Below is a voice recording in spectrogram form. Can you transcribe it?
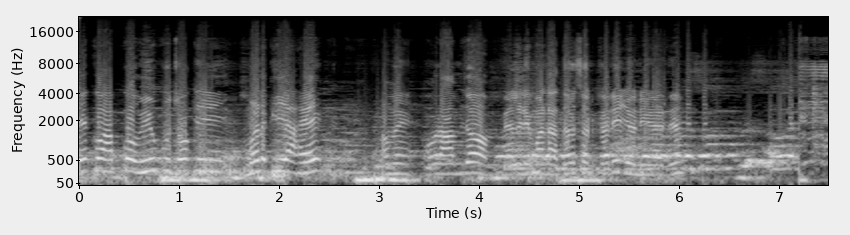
देखो आपको व्यू पूछो की मिल गया है हमें और आम जो बेलड़ी माता दर्शन करी जो नहीं रहते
